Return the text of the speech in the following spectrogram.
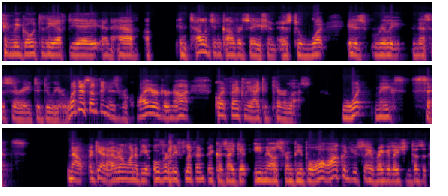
should we go to the FDA and have a intelligent conversation as to what is really necessary to do here. Whether something is required or not, quite frankly, I could care less. What makes sense? Now, again, I don't want to be overly flippant because I get emails from people. Oh, how could you say regulation doesn't?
